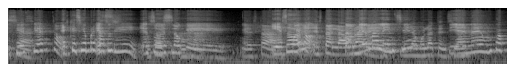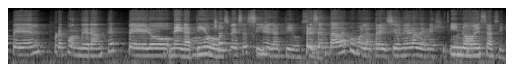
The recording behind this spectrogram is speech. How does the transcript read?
sí es cierto. Es que siempre es así. eso es lo que y eso bueno, también le, llamó la atención. Tiene un papel preponderante, pero negativo. Muchas veces sí. Negativo. Presentada como la traicionera de México. Y no, es así.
